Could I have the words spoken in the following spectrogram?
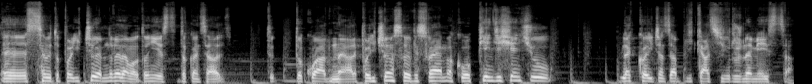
e, sobie to policzyłem, no wiadomo, to nie jest do końca dokładne, ale policzyłem sobie, wysłałem około 50 lekko licząc aplikacji w różne miejsca.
